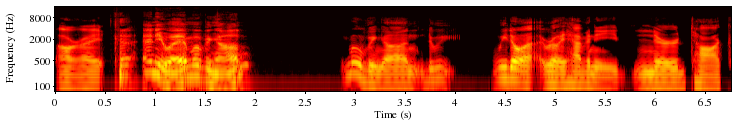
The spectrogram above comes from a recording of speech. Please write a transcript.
all right. anyway, moving on. Moving on. Do we we don't really have any nerd talk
